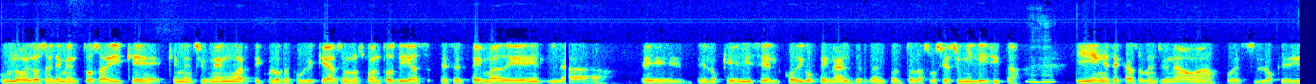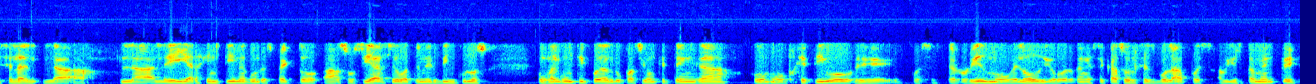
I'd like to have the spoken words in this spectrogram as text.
uno de los elementos ahí que, mencioné en un artículo que publiqué hace unos cuantos días es el tema de la eh, de lo que dice el Código Penal, ¿verdad? En cuanto a la asociación ilícita. Y en ese caso mencionaba, pues, lo que dice la, la, ley argentina con respecto a asociarse o a tener vínculos con algún tipo de agrupación que tenga como objetivo, eh, pues, el terrorismo o el odio, ¿verdad? En este caso el Hezbollah, pues, abiertamente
